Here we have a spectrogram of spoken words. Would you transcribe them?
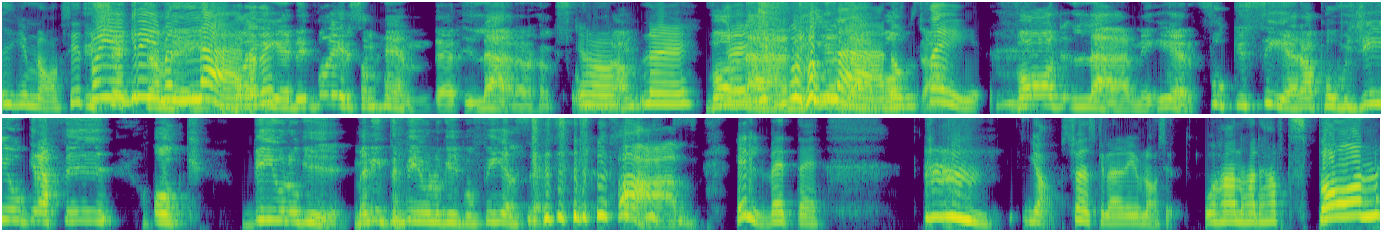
i gymnasiet. vad är Ursäkta grejen med mig, lärare? Vad är, det, vad är det som händer i lärarhögskolan? Ja, nej. Vad nej, lär vad ni er lär där borta? sig? Vad lär ni er? Fokusera på geografi och biologi, men inte biologi på fel sätt. Fan! Helvete! ja, svenska lärare i gymnasiet. Och han hade haft span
